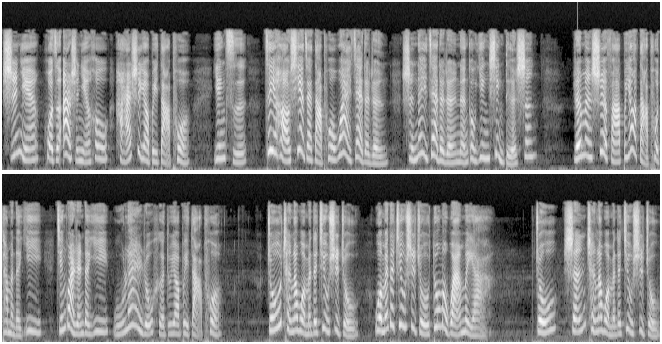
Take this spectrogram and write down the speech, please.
十年或者二十年后还是要被打破。因此，最好现在打破外在的人，使内在的人能够因信得生。人们设法不要打破他们的意，尽管人的意无论如何都要被打破。主成了我们的救世主。我们的救世主多么完美啊！主神成了我们的救世主，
